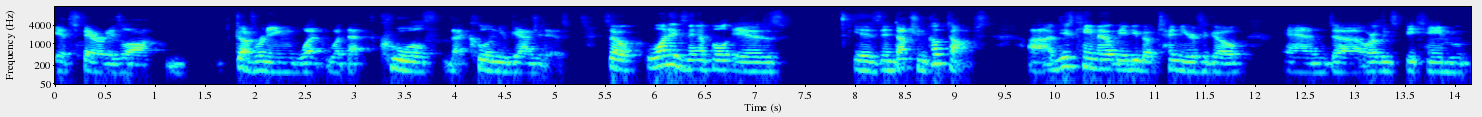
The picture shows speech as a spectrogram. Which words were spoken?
it's Faraday's law governing what what that cool that cool new gadget is. So one example is is induction cooktops. Uh, these came out maybe about 10 years ago and uh, or at least became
